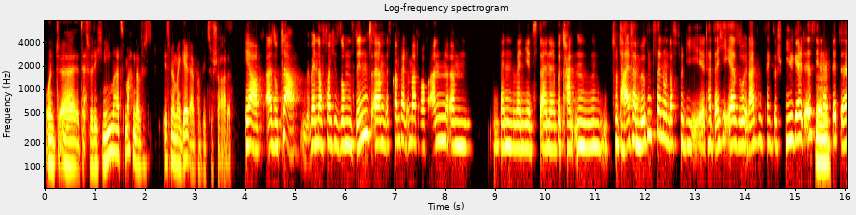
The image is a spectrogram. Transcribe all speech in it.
Und äh, das würde ich niemals machen. Da ist mir mein Geld einfach viel zu schade. Ja, also klar, wenn das solche Summen sind, ähm, es kommt halt immer darauf an, ähm, wenn, wenn jetzt deine Bekannten total vermögend sind und das für die tatsächlich eher so in Anführungszeichen so Spielgeld ist, mhm. ja dann bitte,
